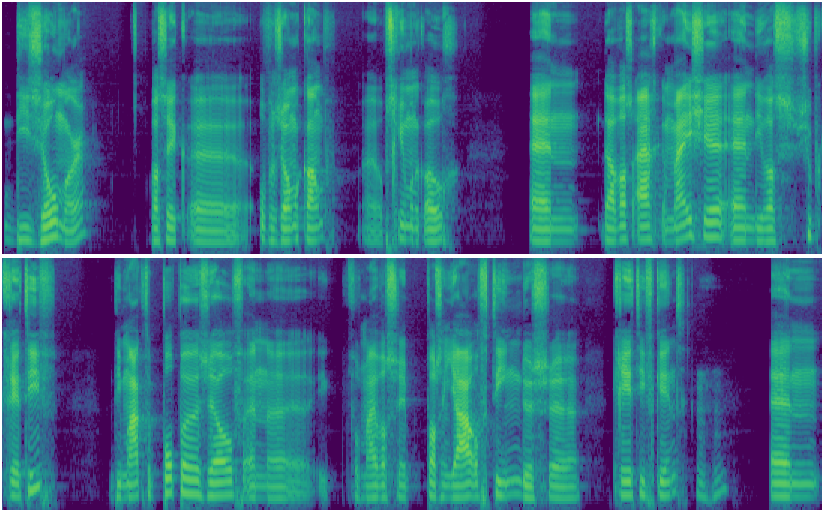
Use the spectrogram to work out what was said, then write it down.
die zomer was ik eh, op een zomerkamp eh, op Schiermonnikoog. En daar was eigenlijk een meisje en die was super creatief. Die maakte poppen zelf. En eh, ik, volgens mij was ze pas een jaar of tien, dus creatief kind. Mhm. En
